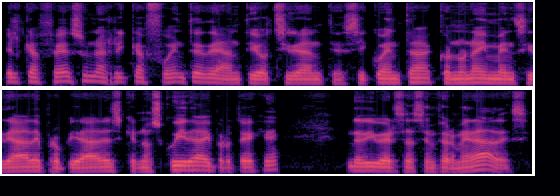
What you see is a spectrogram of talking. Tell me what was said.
El café es una rica fuente de antioxidantes y cuenta con una inmensidad de propiedades que nos cuida y protege de diversas enfermedades.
